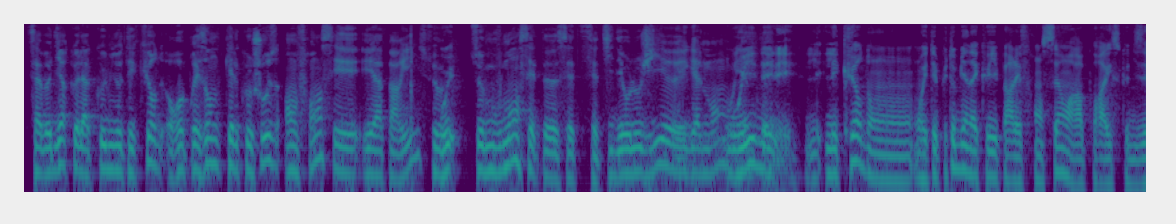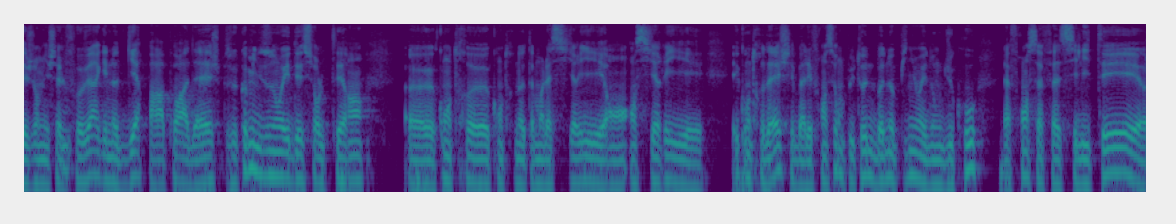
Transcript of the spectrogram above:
ça veut dire que la communauté kurde représente quelque chose en France et, à Paris ce, ce mouvement, cette, cette, idéologie euh, également Oui, les, Kurdes ont, été plutôt bien accueillis par les Français en rapport avec ce que disait Jean-Michel Fauvergue et notre guerre par rapport à Daesh. Parce que comme ils nous ont aidés sur le terrain, euh, contre, contre notamment la Syrie, en, en Syrie et, contre Daesh, ben les Français ont plutôt une bonne opinion. Et donc, du coup, la France a facilité euh,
